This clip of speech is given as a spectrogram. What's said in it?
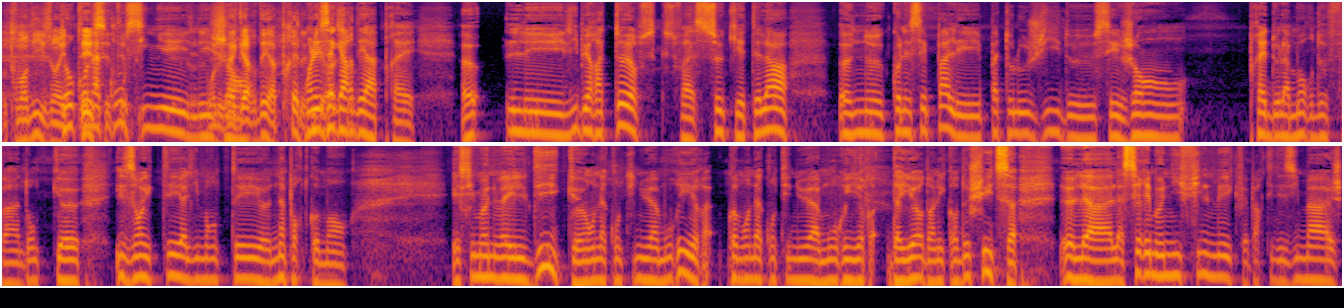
Autrement dit, ils ont Donc été. on a consigné les on gens. Les a gardés après. on les a gardés après. Euh, les libérateurs, enfin, ceux qui étaient là, euh, ne connaissaient pas les pathologies de ces gens près de la mort de faim. Donc euh, ils ont été alimentés euh, n'importe comment. Et Simone Weil dit qu'on a continué à mourir, comme on a continué à mourir d'ailleurs dans les camps d'Auschwitz. Euh, la, la, cérémonie filmée qui fait partie des images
